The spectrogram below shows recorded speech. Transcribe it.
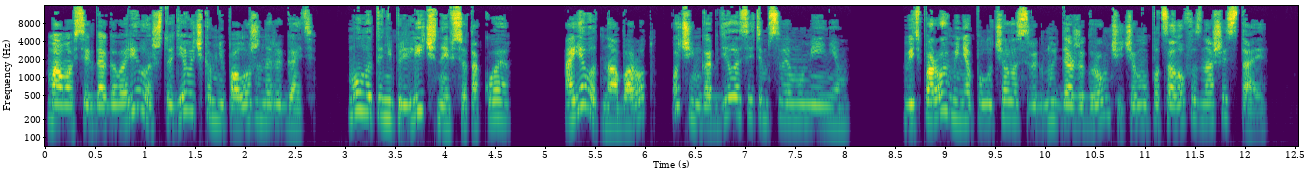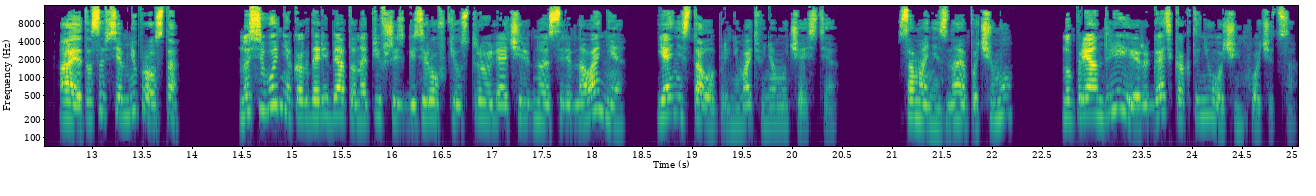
Мама всегда говорила, что девочкам не положено рыгать. Мол, это неприлично и все такое. А я вот наоборот, очень гордилась этим своим умением. Ведь порой у меня получалось рыгнуть даже громче, чем у пацанов из нашей стаи. А это совсем непросто. Но сегодня, когда ребята, напившись газировки, устроили очередное соревнование, я не стала принимать в нем участие. Сама не знаю почему, но при Андрее рыгать как-то не очень хочется.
